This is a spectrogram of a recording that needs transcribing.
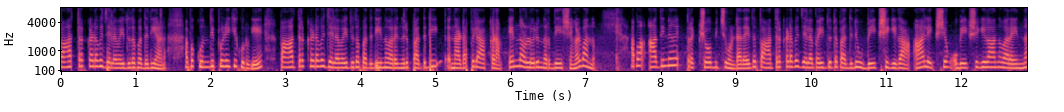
പാത്രക്കടവ് ജലവൈദ്യുത പദ്ധതിയാണ്. അപ്പോൾ കുന്തിപ്പുഴയ്ക്ക് കുറുകെ പാത്രക്കടവ് ജലവൈദ്യുത പദ്ധതി എന്ന് പറയുന്ന ഒരു പദ്ധതി നടപ്പിലാക്കണം എന്നുള്ളൊരു നിർദ്ദേശങ്ങൾ വന്നു. അപ്പോൾ അതിനെ പ്രക്ഷോഭിച്ചുകൊണ്ട് അതായത് പാത്രക്കടവ് ജലവൈദ്യുത പദ്ധതി ഉപേക്ഷിക്കുക ആ ലക്ഷ്യം ഉപേക്ഷിക്കുക എന്ന് പറയുന്ന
